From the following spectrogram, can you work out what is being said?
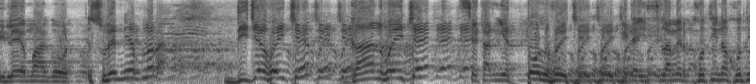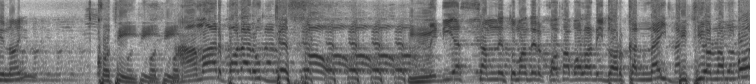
দিলে মাগো। শুনেননি আপনারা? ডিজে হয়েছে, গান হয়েছে, সেটা নিয়ে টোল হয়েছে। এটা ইসলামের ক্ষতি না ক্ষতি নয়। ক্ষতি। আমার বলার উদ্দেশ্য মিডিয়ার সামনে তোমাদের কথা বলারই দরকার নাই। দ্বিতীয় নম্বর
